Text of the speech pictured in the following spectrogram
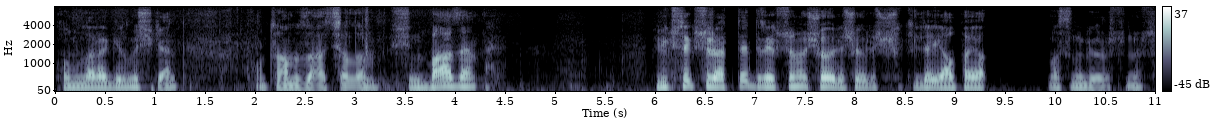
konulara girmişken kontağımızı açalım. Şimdi bazen Yüksek süratte direksiyonu şöyle şöyle şu şekilde yalpayatmasını görürsünüz.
